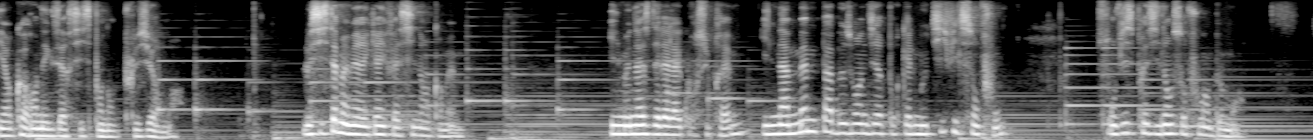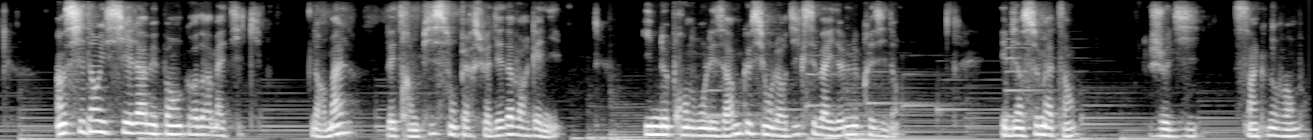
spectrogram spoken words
Et encore en exercice pendant plusieurs mois. Le système américain est fascinant quand même. Il menace d'aller à la Cour suprême. Il n'a même pas besoin de dire pour quel motif, il s'en fout. Son vice-président s'en fout un peu moins. Incident ici et là, mais pas encore dramatique. Normal, les Trumpistes sont persuadés d'avoir gagné. Ils ne prendront les armes que si on leur dit que c'est Biden le président. Eh bien ce matin, jeudi 5 novembre,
